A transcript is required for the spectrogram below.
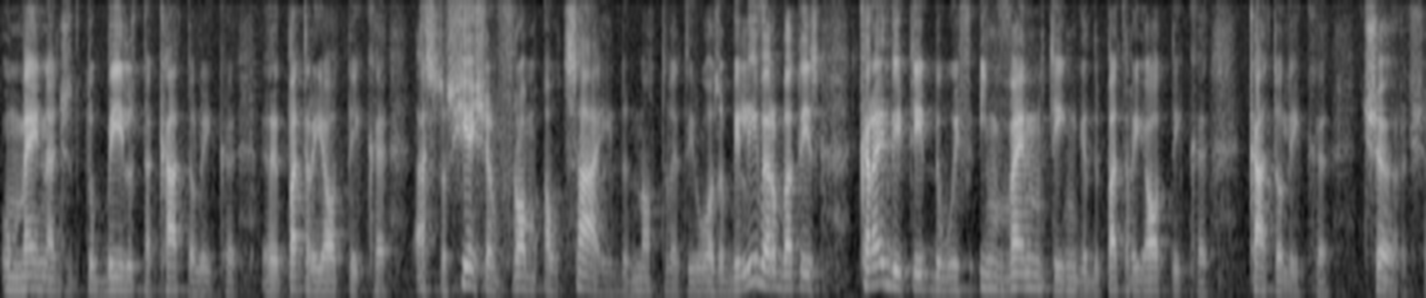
who managed to build a Catholic uh, patriotic uh, association from outside. Not that he was a believer, but is credited with inventing the patriotic uh, Catholic uh, Church.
